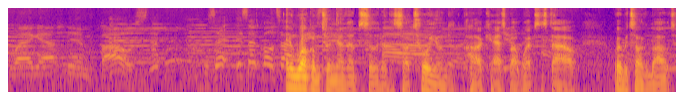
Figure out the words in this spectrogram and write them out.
swag out there and boss. Is that, is that bow tie And welcome to another episode of the Sartorial Geek Podcast by Webster Style, where we talk about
